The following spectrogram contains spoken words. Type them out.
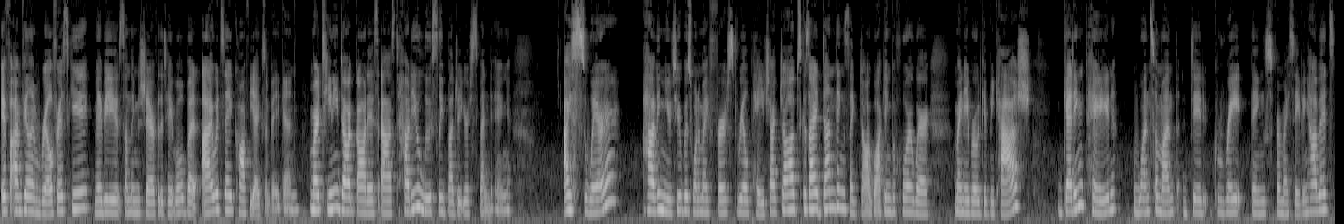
If I'm feeling real frisky, maybe something to share for the table, but I would say coffee, eggs, and bacon. Martini Dog Goddess asked, How do you loosely budget your spending? I swear having YouTube was one of my first real paycheck jobs because I had done things like dog walking before where my neighbor would give me cash. Getting paid once a month did great things for my saving habits.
